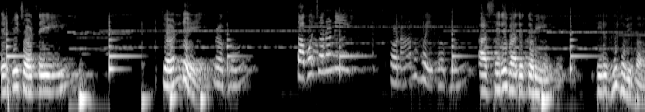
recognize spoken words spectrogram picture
জননী চণ্ডী? চণ্ডী? প্রভু তব চরণে প্রণাম হই প্রভু। আশীর্বাদ করি দীর্ঘজীবী হও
